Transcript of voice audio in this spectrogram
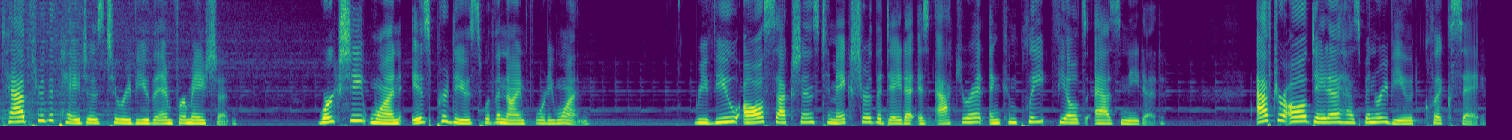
Tab through the pages to review the information. Worksheet 1 is produced with a 941. Review all sections to make sure the data is accurate and complete fields as needed. After all data has been reviewed, click Save.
